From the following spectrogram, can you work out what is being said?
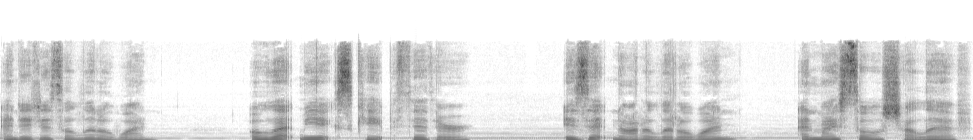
and it is a little one. O let me escape thither. Is it not a little one? And my soul shall live.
